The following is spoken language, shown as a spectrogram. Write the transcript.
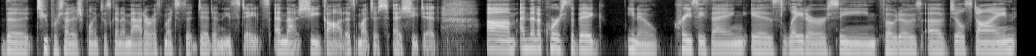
the two percentage points was going to matter as much as it did in these states and that she got as much as, as she did. Um, and then, of course, the big, you know, crazy thing is later seeing photos of Jill Stein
